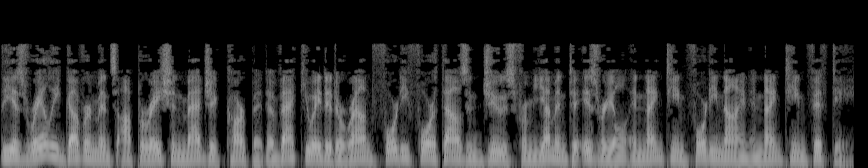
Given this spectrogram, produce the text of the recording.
The Israeli government's Operation Magic Carpet evacuated around 44,000 Jews from Yemen to Israel in 1949 and 1950.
